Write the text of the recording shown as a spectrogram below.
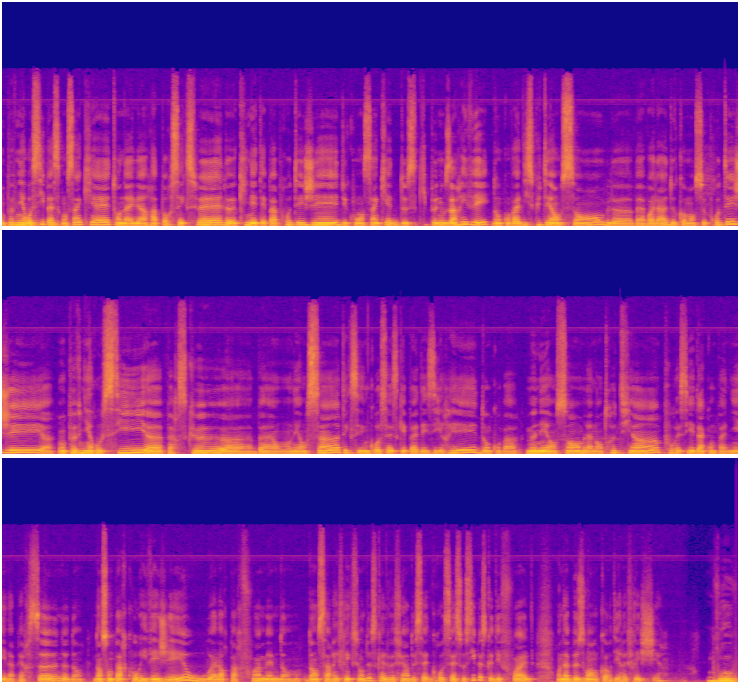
On peut venir aussi parce qu'on s'inquiète, on a eu un rapport sexuel euh, qui n'était pas protégé, du coup on s'inquiète de ce qui peut nous arriver. Donc on va discuter ensemble euh, ben voilà, de comment se protéger. On peut venir aussi parce que ben, on est enceinte et que c'est une grossesse qui n'est pas désirée. Donc on va mener ensemble un entretien pour essayer d'accompagner la personne dans, dans son parcours IVG ou alors parfois même dans, dans sa réflexion de ce qu'elle veut faire de cette grossesse aussi parce que des fois on a besoin encore d'y réfléchir. Vous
